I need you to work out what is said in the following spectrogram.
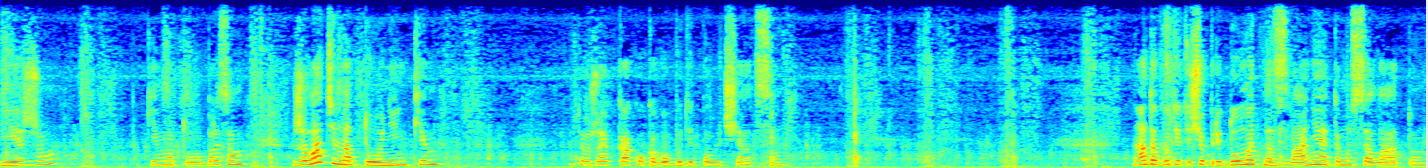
режу таким вот образом. Желательно тоненьким. Это уже как у кого будет получаться. Надо будет еще придумать название этому салату.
